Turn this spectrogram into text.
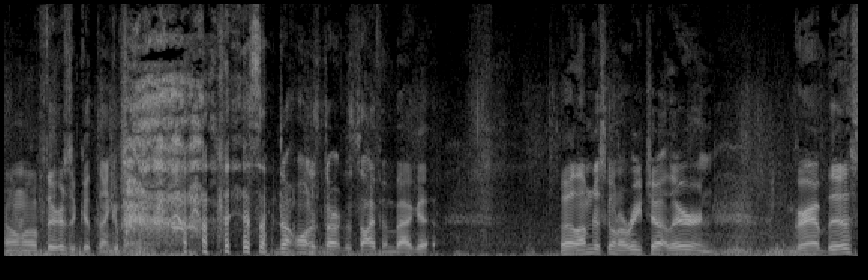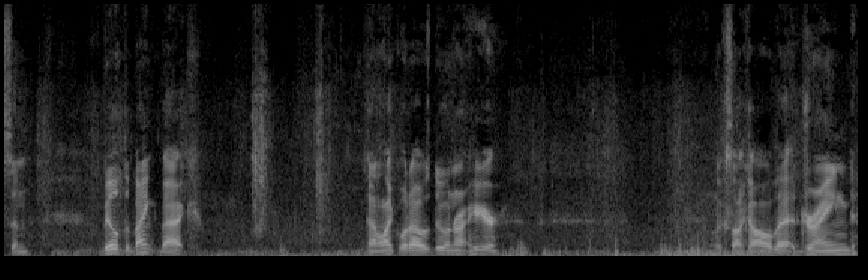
don't know if there is a good thing about this. I don't want to start the siphon back up. Well, I'm just going to reach out there and grab this and build the bank back. Kind of like what I was doing right here. Looks like all that drained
